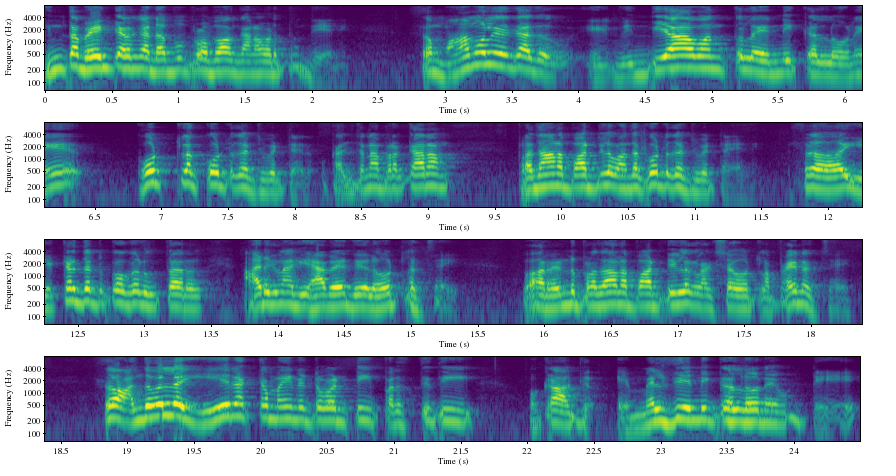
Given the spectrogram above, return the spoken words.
ఇంత భయంకరంగా డబ్బు ప్రభావం కనబడుతుంది అని. సో మామూలుగా కాదు. ఈ విద్యావంతుల ఎన్నికల్లోనే కోట్ల కోట్లు ఖర్చు పెట్టారు. ఒక అంచనా ప్రకారం ప్రధాన పార్టీలు వంద కోట్లు ఖర్చు పెట్టాయని. సో ఎక్కడ తట్టుకోగలుగుతారు? ఆడికి నాకు యాభై ఐదు వేల ఓట్లు వచ్చాయి. ఆ రెండు ప్రధాన పార్టీలకు లక్ష ఓట్ల పైన వచ్చాయి. సో అందువల్ల ఏ రకమైనటువంటి పరిస్థితి? ఒక ఎమ్మెల్సీ ఎన్నికల్లోనే ఉంటే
